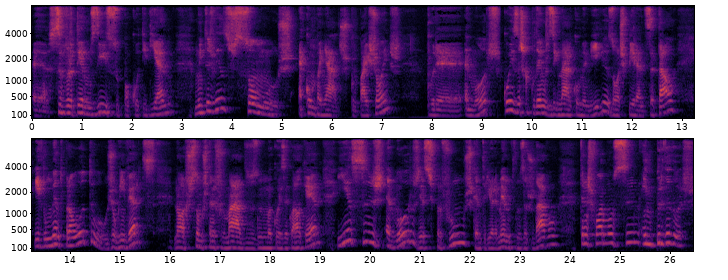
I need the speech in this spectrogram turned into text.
eh, se vertermos isso para o cotidiano, muitas vezes somos acompanhados por paixões, por uh, amores, coisas que podemos designar como amigas ou aspirantes a tal, e de um momento para o outro o jogo inverte-se, nós somos transformados numa coisa qualquer e esses amores, esses perfumes que anteriormente nos ajudavam, transformam-se em predadores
